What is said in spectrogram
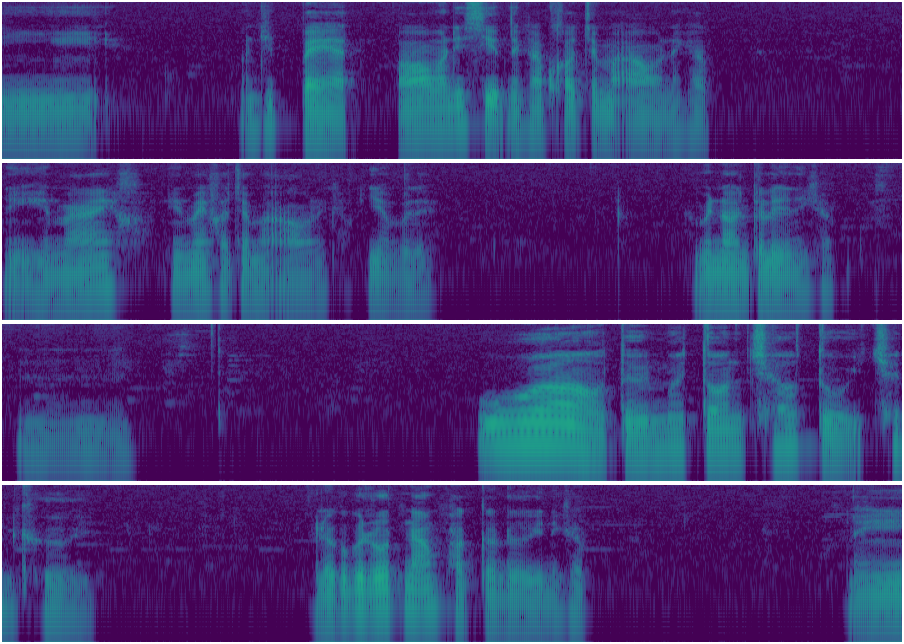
นี้วันที่แปดอ๋อวันที่สิบนะครับเขาจะมาเอานะครับ นี่เห็นไหมเห็นไหมเขาจะมาเอานะครับ เยี่ยมไปเลยไปนอนกันเลยนะครับอืมว้าว ตื่นมาตอนเช้าตู่อีกเช่นเคย แล้วก็ไปรดน้ำผักกันเลยนะครับ นี่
